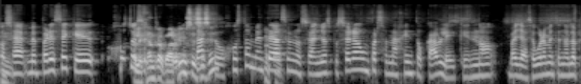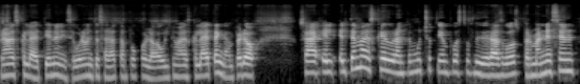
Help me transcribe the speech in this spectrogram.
O sea, me parece que justo... Alejandra Barrios, ¿es ese? Justamente hace unos años, pues era un personaje intocable, que no, vaya, seguramente no es la primera vez que la detienen y seguramente será tampoco la última vez que la detengan, pero, o sea, el, tema es que durante mucho tiempo estos liderazgos permanecen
